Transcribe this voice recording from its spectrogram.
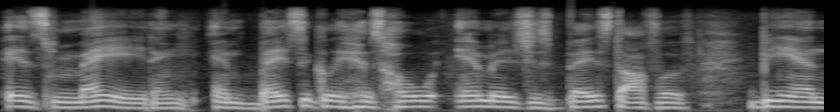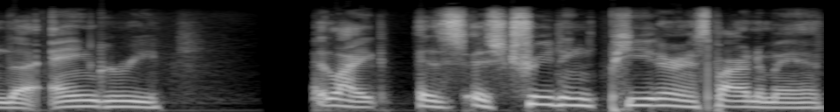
is made and, and basically his whole image is based off of being the angry like is is treating Peter and Spider-Man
